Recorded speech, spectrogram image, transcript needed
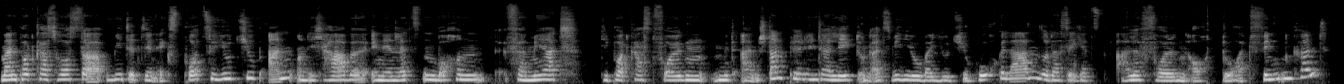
Mein Podcast-Hoster bietet den Export zu YouTube an und ich habe in den letzten Wochen vermehrt die Podcast-Folgen mit einem Standbild hinterlegt und als Video bei YouTube hochgeladen, sodass ihr jetzt alle Folgen auch dort finden könnt.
